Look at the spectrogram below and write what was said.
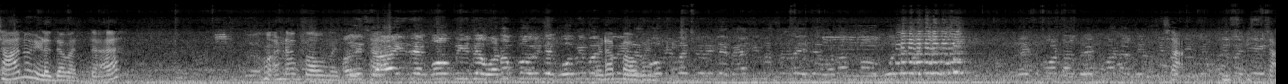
ಚಾನು ಹೇಳದ ಮತ್ತ? ವಡಾಪಾವ್ ಮತ್ತೆ ವಡಪಾವ್ ವಡಾಪಾವ್ ವಡಪಾವ್ ಚಾ. ಬಿಸಿ ಬಿಸಿ ಚಾ.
